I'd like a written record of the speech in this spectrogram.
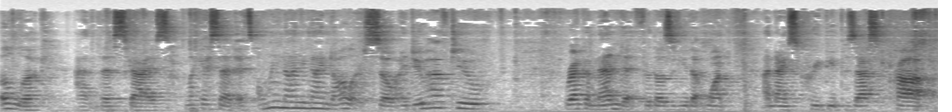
a look at this, guys. Like I said, it's only $99, so I do have to recommend it for those of you that want a nice creepy possessed prop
